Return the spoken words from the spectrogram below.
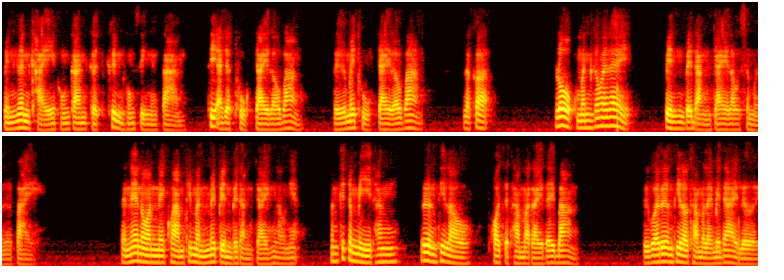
เป็นเงื่อนไขของการเกิดขึ้นของสิ่งต่างๆ ที่อาจจะถูกใจเราบ้าง หรือไม่ถูกใจเราบ้าง แล้วก็โลกมันก็ไม่ได้เป็นไปดั่งใจเราเสมอไป แต่แน่นอนในความที่มันไม่เป็นไปดั่งใจของเราเนี่ย มันก็จะมีทั้งเรื่องที่เราพอจะทำอะไรได้บ้าง หรือว่าเรื่องที่เราทำอะไรไม่ได้เลย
